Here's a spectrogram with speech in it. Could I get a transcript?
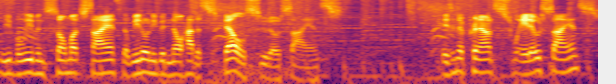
We believe in so much science that we don't even know how to spell pseudoscience. Isn't it pronounced pseudoscience?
